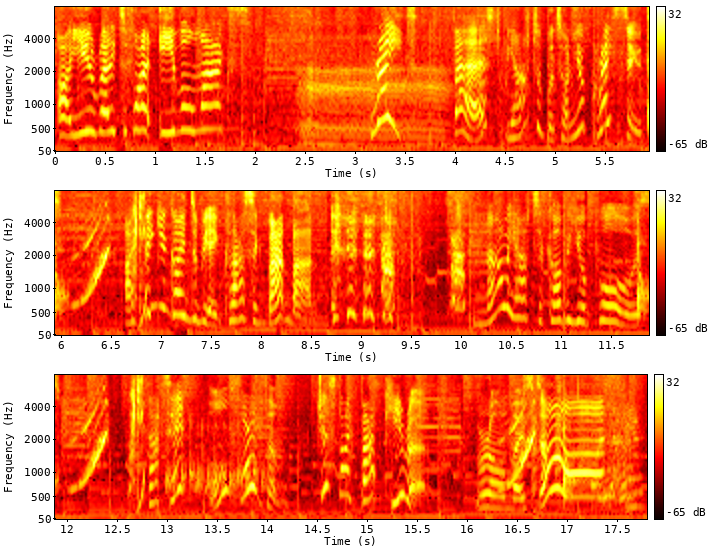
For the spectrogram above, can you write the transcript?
Are you ready to fight evil, Max? Great! First, we have to put on your grey suit. I think you're going to be a classic Batman. now we have to cover your paws. That's it, all four of them, just like Bat Kira. We're almost done.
